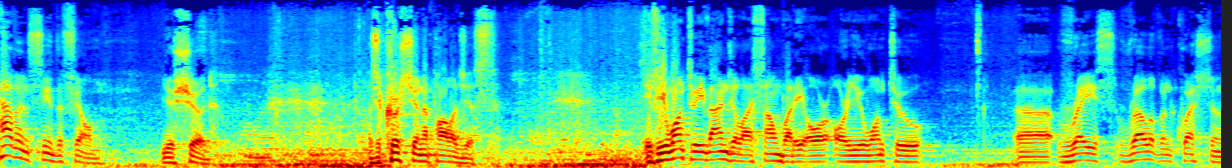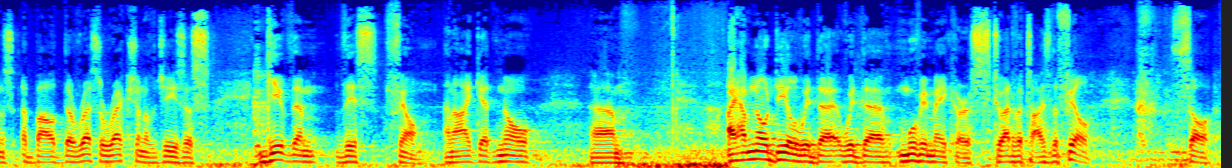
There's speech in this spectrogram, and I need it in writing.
Haven't seen the film, you should. As a Christian apologist, if you want to evangelize somebody or, or you want to uh, raise relevant questions about the resurrection of Jesus, give them this film. And I get no, um, I have no deal with the, with the movie makers to advertise the film. so,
